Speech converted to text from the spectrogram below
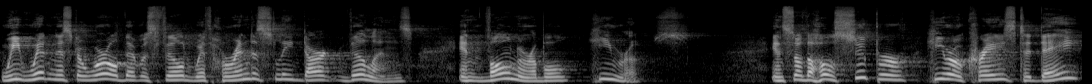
We witnessed a world that was filled with horrendously dark villains and vulnerable heroes. And so the whole superhero craze today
